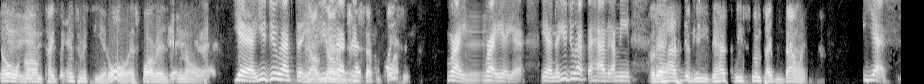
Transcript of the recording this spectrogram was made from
no Yeah, yeah. um type of intimacy at all. As far as Yeah, you know, Yeah, you do have to. Yeah, y'all, you do y'all have to two have separate places. Right. Yeah, Right. yeah. Yeah. Yeah. Yeah. No, you do have to have it. I mean, So there The- has the to be there has to be some type of balance. Yes,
